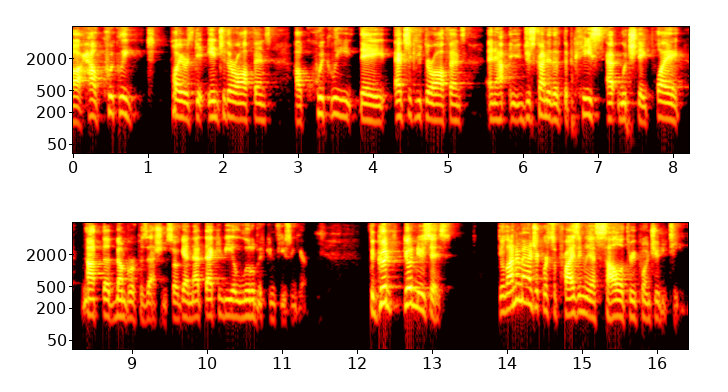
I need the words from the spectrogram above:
uh, how quickly t- players get into their offense, how quickly they execute their offense, and how, just kind of the, the pace at which they play, not the number of possessions. So again, that that can be a little bit confusing here. The good good news is the Orlando Magic were surprisingly a solid three point shooting team.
